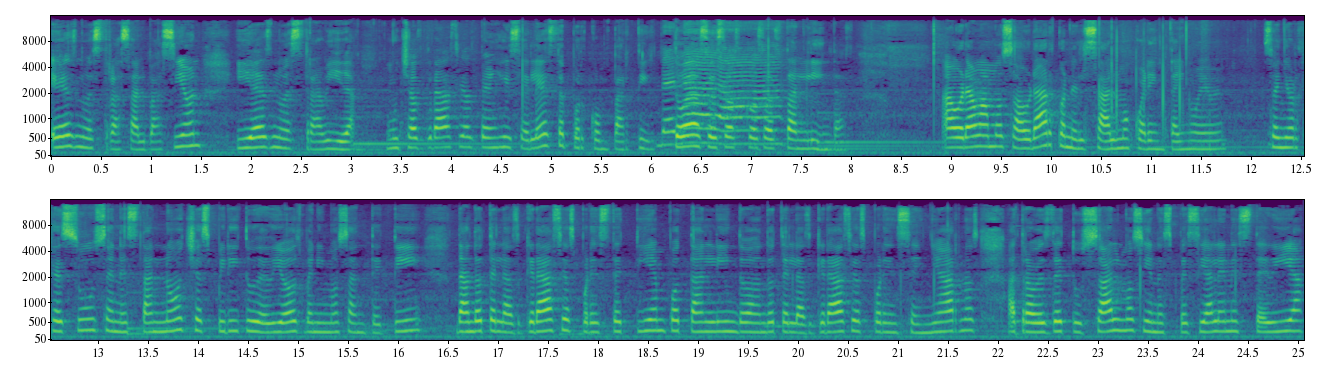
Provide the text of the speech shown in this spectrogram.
es nuestra salvación y es nuestra vida. Muchas gracias Benji Celeste por compartir De todas nada. esas cosas tan lindas. Ahora vamos a orar con el Salmo 49. Señor Jesús, en esta noche, Espíritu de Dios, venimos ante ti, dándote las gracias por este tiempo tan lindo, dándote las gracias por enseñarnos a través de tus salmos y en especial en este día,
